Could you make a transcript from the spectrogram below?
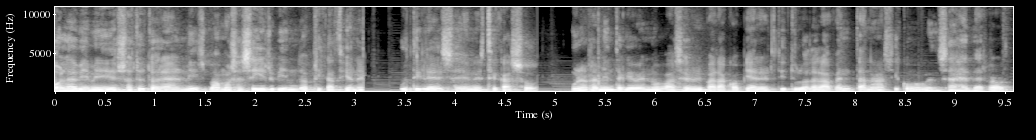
Hola, bienvenidos a Tutorial Mix. Vamos a seguir viendo aplicaciones útiles, en este caso una herramienta que nos va a servir para copiar el título de las ventanas, así como mensajes de error.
